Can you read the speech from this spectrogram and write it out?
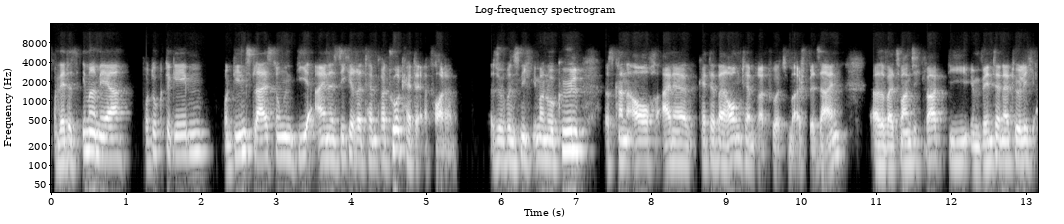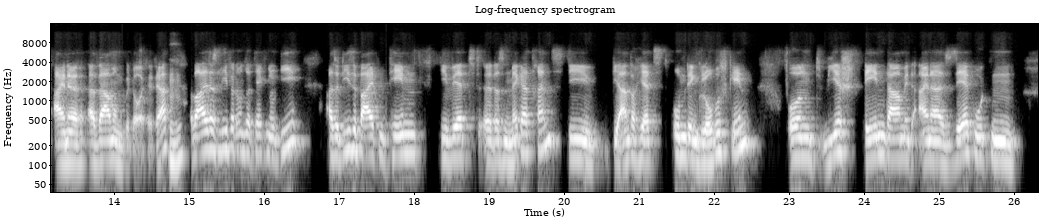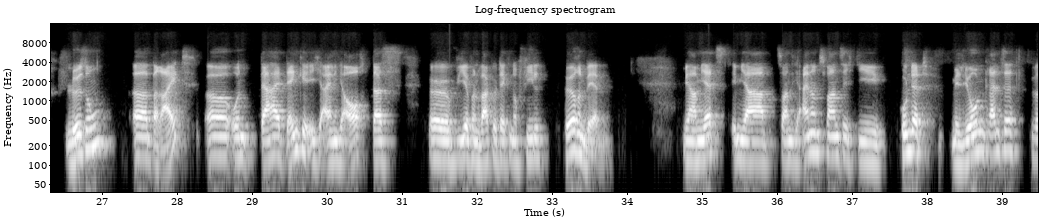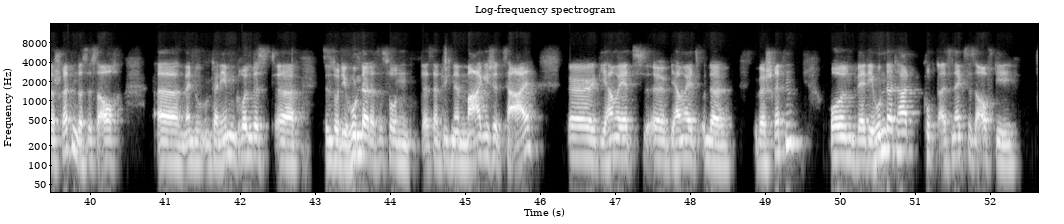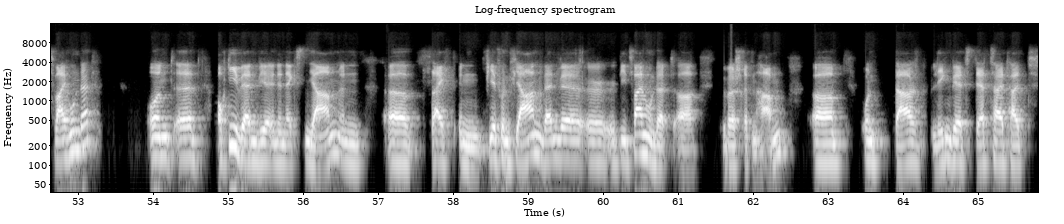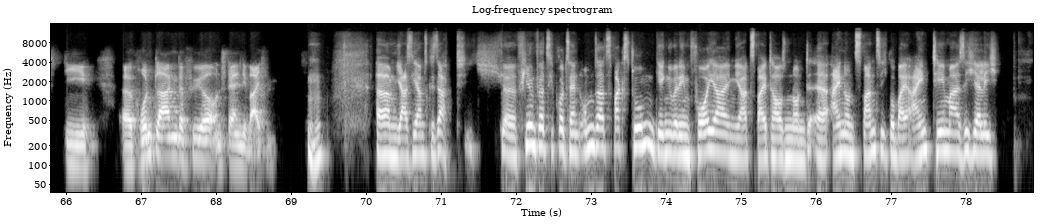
wird es immer mehr Produkte geben und Dienstleistungen, die eine sichere Temperaturkette erfordern. Das ist übrigens nicht immer nur kühl, das kann auch eine Kette bei Raumtemperatur zum Beispiel sein, also bei 20 Grad, die im Winter natürlich eine Erwärmung bedeutet. Ja? Mhm. Aber all das liefert unsere Technologie. Also diese beiden Themen, die wird, äh, das sind Megatrends, die, die einfach jetzt um den Globus gehen. Und wir stehen da mit einer sehr guten Lösung äh, bereit. Äh, und daher denke ich eigentlich auch, dass äh, wir von Vakutec noch viel hören werden. Wir haben jetzt im Jahr 2021 die 100 Millionen Grenze überschritten. Das ist auch, äh, wenn du ein Unternehmen gründest, äh, sind so die 100. Das ist so ein, das ist natürlich eine magische Zahl. Äh, die haben wir jetzt, äh, die haben wir jetzt unter, überschritten. Und wer die 100 hat, guckt als nächstes auf die 200. Und äh, auch die werden wir in den nächsten Jahren, in, äh, vielleicht in vier, fünf Jahren, werden wir äh, die 200 äh, überschritten haben. Ähm, und da legen wir jetzt derzeit halt die äh, Grundlagen dafür und stellen die Weichen. Mhm. Ähm, ja, Sie haben es gesagt, 44 äh, Prozent Umsatzwachstum gegenüber dem Vorjahr im Jahr 2021, wobei ein Thema sicherlich,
